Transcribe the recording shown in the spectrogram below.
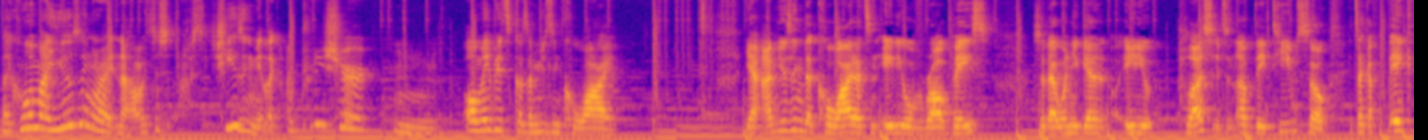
Like, who am I using right now? It's just it's cheesing me. Like, I'm pretty sure. Hmm. Oh, maybe it's because I'm using Kawhi. Yeah, I'm using the Kawhi that's an 80 overall base, so that when you get an 80 plus, it's an update team. So it's like a fake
